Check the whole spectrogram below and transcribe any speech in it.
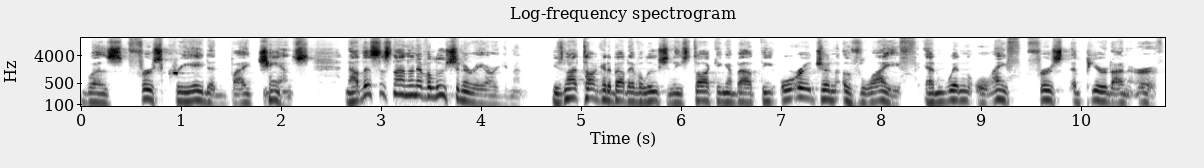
was first created by chance. Now, this is not an evolutionary argument. He's not talking about evolution. He's talking about the origin of life and when life first appeared on earth.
